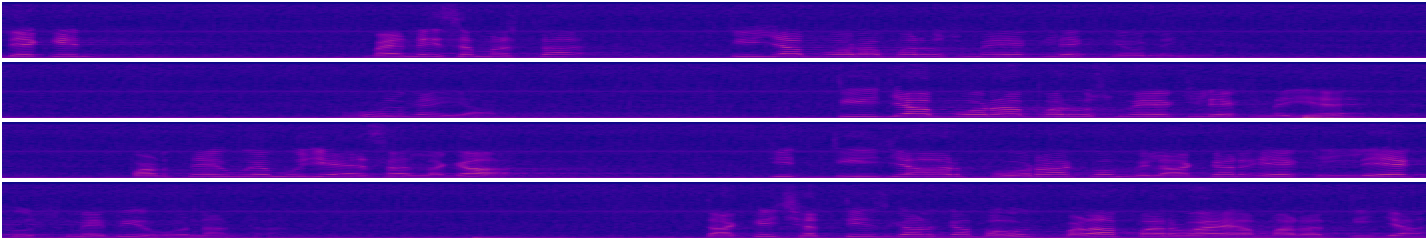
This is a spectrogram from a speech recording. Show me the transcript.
लेकिन मैं नहीं समझता तीजा पोरा पर उसमें एक लेख क्यों नहीं है। भूल गई आप। तीजा पोरा पर उसमें एक लेख नहीं है। पढ़ते हुए मुझे ऐसा लगा कि तीजा और पोरा को मिलाकर एक लेख उसमें भी होना था। ताकि छत्तीसगढ़ का बहुत बड़ा पर्व है हमारा तीजा।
